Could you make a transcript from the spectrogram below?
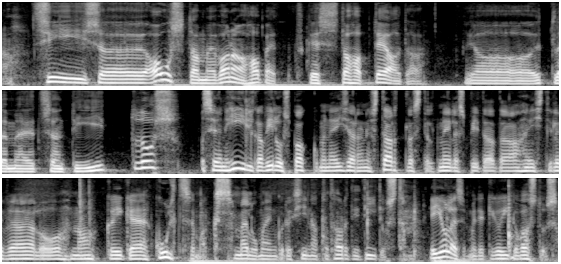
noh, siis äh, austame vana habet, kes tahab teada ja ütleme, et see on Tiitus see on hiilgav ilus pakkumine iseäranis tartlastelt meeles pidada Eesti levi ajaloo noh, kõige kuldsemaks mälumänguriks hinnatud Hardi Tiidust. ei ole see muidugi õige vastus.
